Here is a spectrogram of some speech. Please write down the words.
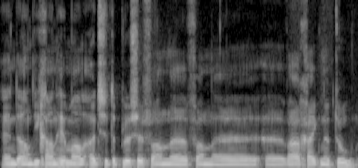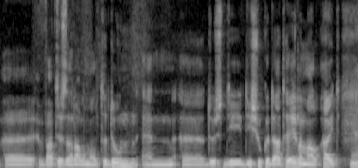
En dan, die gaan helemaal uitzitten plussen van, eh, van eh, eh, waar ga ik naartoe, Eh, wat is daar allemaal te doen. En eh, dus die, die zoeken dat helemaal uit. Ja.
